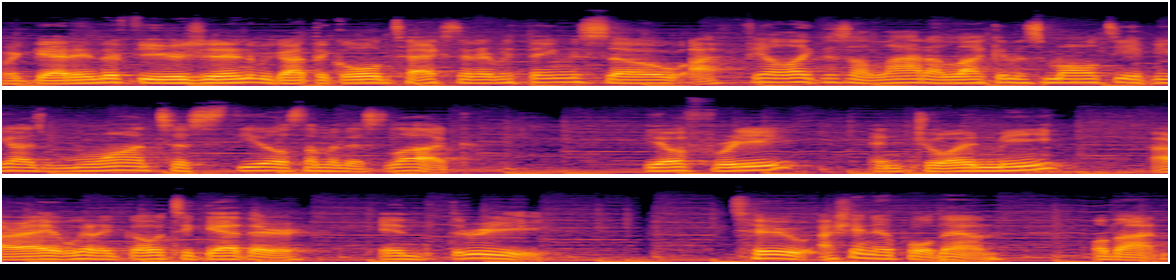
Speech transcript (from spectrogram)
We're getting the fusion. We got the gold text and everything. So I feel like there's a lot of luck in this multi. If you guys want to steal some of this luck, feel free and join me. All right, we're gonna go together in three, two. Actually, I need to pull down. Hold on.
